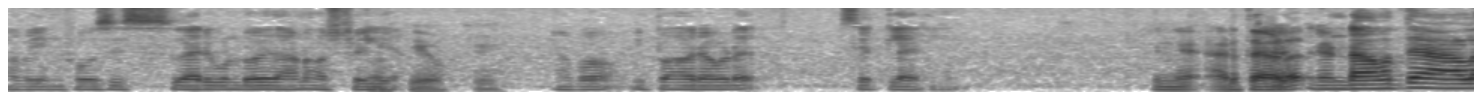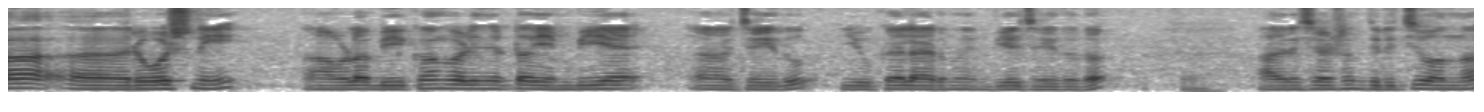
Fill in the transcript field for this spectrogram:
അപ്പോൾ ഇൻഫോസിസുകാർ കൊണ്ടുപോയതാണ് ഓസ്ട്രേലിയ. അപ്പോൾ ഇപ്പോൾ അവരവിടെ സെറ്റിലായിരിക്കും. പിന്നെ അടുത്ത ആൾ? രണ്ടാമത്തെ ആൾ രോഷിനി. അവൾ ബി കോം കഴിഞ്ഞിട്ട് എം ബി എ ചെയ്തു. യു കെയിലായിരുന്നു എം ബി എ ചെയ്തത്. അതിനുശേഷം തിരിച്ചു വന്ന്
